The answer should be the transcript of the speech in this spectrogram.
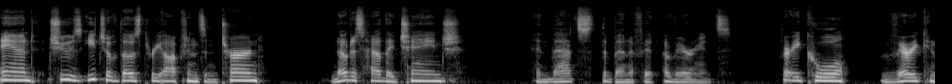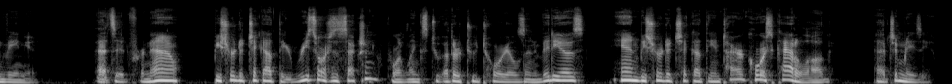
and choose each of those three options in turn. Notice how they change, and that's the benefit of variants. Very cool, very convenient. That's it for now. Be sure to check out the resources section for links to other tutorials and videos, and be sure to check out the entire course catalog at Gymnasium.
